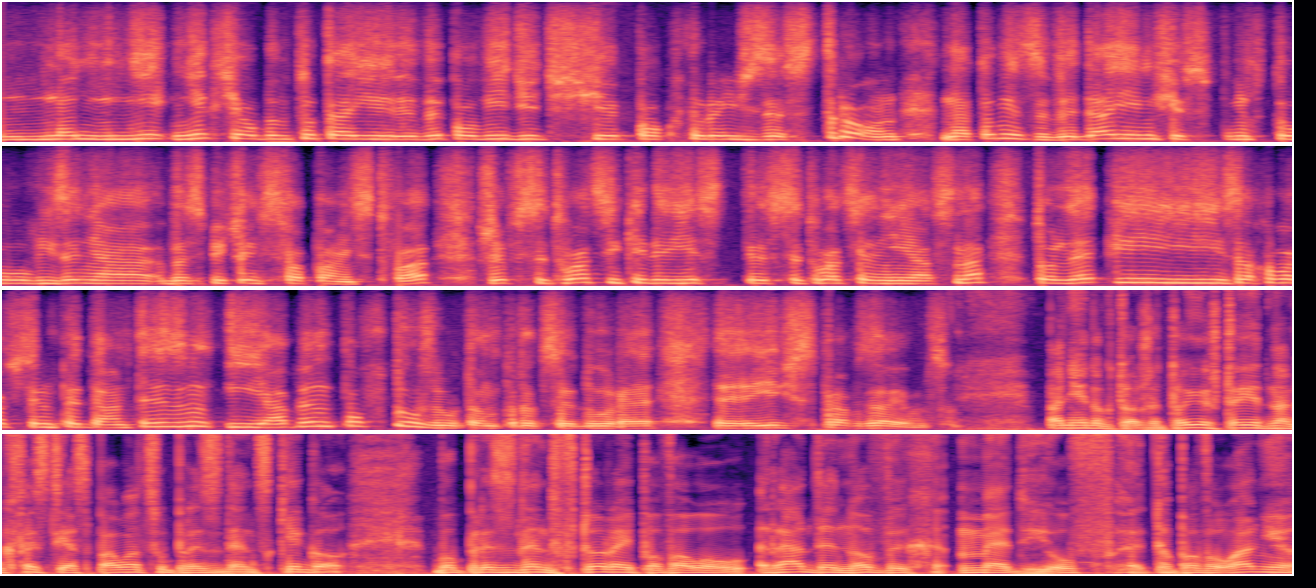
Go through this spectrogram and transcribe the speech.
no nie, nie chciałbym tutaj wypowiedzieć się po którejś ze stron, natomiast wydaje mi się z punktu widzenia bezpieczeństwa państwa, że w sytuacji, kiedy jest sytuacja niejasna, to lepiej zachować ten pedantyzm i ja bym powtórzył tą procedurę e, jeśli sprawdzającą. Panie doktorze, to jeszcze jedna kwestia z Pałacu Prezydenckiego, bo prezydent wczoraj powołał Radę Nowych Mediów. To powołanie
